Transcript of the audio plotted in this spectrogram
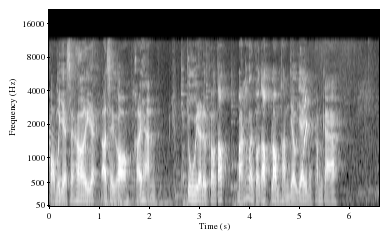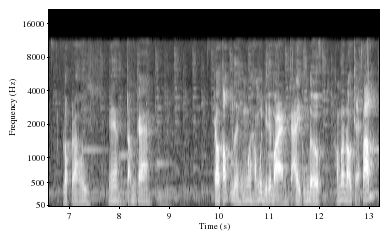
còn bây giờ xe hơi á ở sài gòn khởi hành chui ra được cao tốc, bắn qua cao tốc long thành dầu dây 100 k. Luật rồi nghe 100 k. Cao tốc thì cũng không có gì để bàn, chạy cũng được, không có nổi kẹt lắm.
